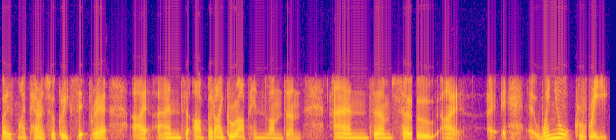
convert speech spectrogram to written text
Both my parents were Greek Cypriot, uh, and uh, but I grew up in London, and um, so I, I, when you're Greek,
